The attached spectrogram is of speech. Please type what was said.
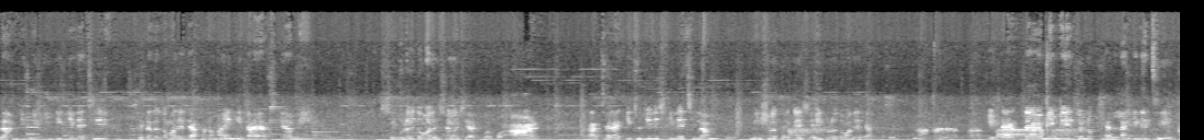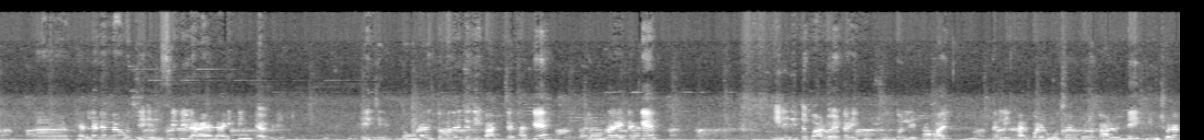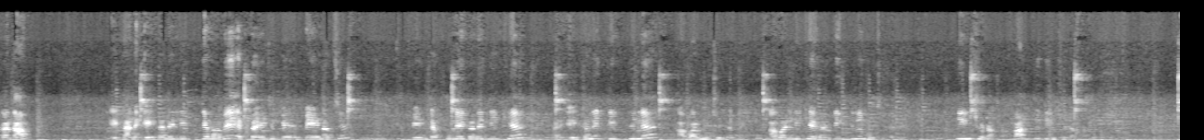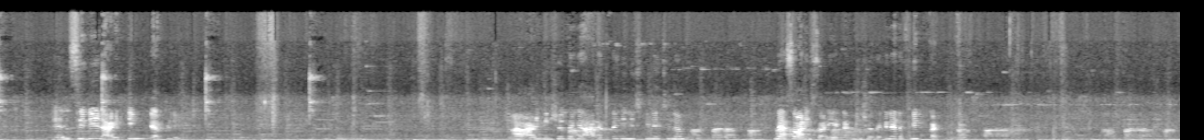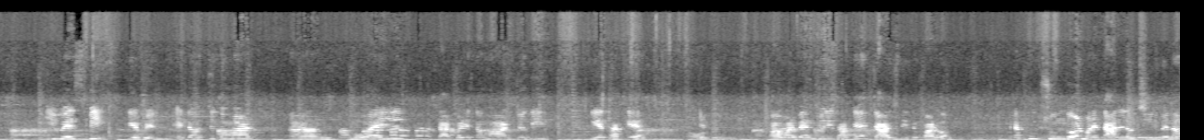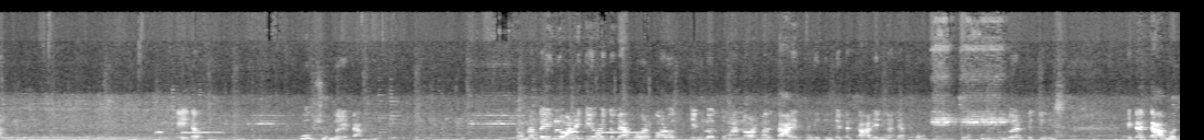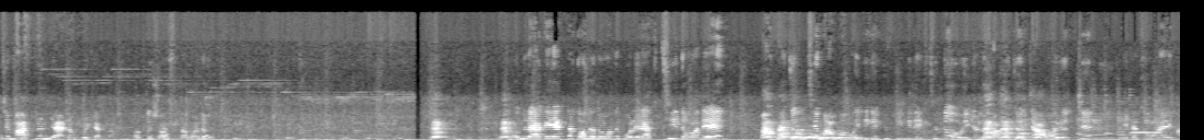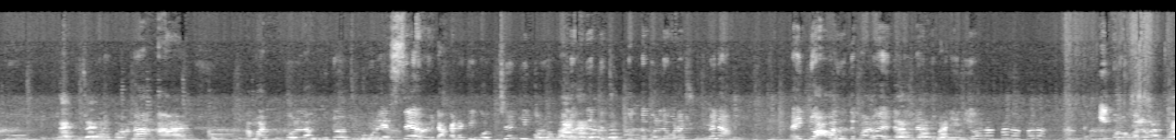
দেখালাম কিন্তু কী কী কিনেছি সেটা তো তোমাদের দেখানো হয়নি, তাই আজকে আমি সেগুলোই তোমাদের সঙ্গে শেয়ার করব। আর তাছাড়া কিছু জিনিস কিনেছিলাম, মিশো থেকে সেইগুলো তোমাদের দেখাবো। এটা একটা আমি মেয়ের জন্য খেলনা কিনেছি খেলনাটার নাম হচ্ছে এলসিডি রাইটিং ট্যাবলেট এই যে, তোমরা, তোমাদের যদি বাচ্চা থাকে, তোমরা এটাকে কিনে দিতে পারো। এটাই খুব সুন্দর লেখা হয়। আর লেখার পরে মোচার কোনো কারণ নেই। তিনশো টাকা দাম। এখানে এখানে লিখতে হবে। একটা এই যে পেন আছে। পেনটা খুলে এখানে লিখে, আর এখানে টিপ দিলে আবার মুছে যাবে। আবার লিখে এখানে টিপ দিলে মুছে যাবে। তিনশো টাকা, মাত্র তিনশো টাকা। LCD writing tablet. আর মিশো থেকে আর একটা জিনিস কিনেছিলাম। না সরি সরি এটা মিশো থেকে না এটা ফ্লিপকার্ট থেকে। ইউএসবি কেবল এটা হচ্ছে তোমার মোবাইল তারপরে তোমার যদি ইয়ে থাকে পাওয়ার ব্যাংক যদি থাকে চার্জ দিতে পারো। এটা খুব সুন্দর মানে টানলেও ছিঁড়বে না। এই দেখো খুব সুন্দর এটা। তোমরা তো এগুলো অনেকেই হয়তো ব্যবহার করো, যেগুলো তোমার নর্মাল তারের থাকে, কিন্তু এটা তারের না, দেখো। খুব সুন্দর একটা জিনিস। এটার দাম হচ্ছে মাত্র নিরানব্বই টাকা। কত সস্তা বলো? বন্ধুরা, আগে একটা কথা তোমাকে বলে রাখছি। তোমাদের পাখা চলছে, মামা ওইদিকে একটু টিভি দেখছে তো, ওই জন্য পাখা চলছে, আওয়াজ হচ্ছে। এটা তোমরা একটু কিছু মনে করো না। আর আমার বললাম দুটো চুমুড়ি এসছে, ওই ডাকাডাকি করছে, কি করব বলো? ওদের তো চুপ করতে বললে ওরা শুনবে না। তাই একটু আওয়াজ হতে পারো, এটা তোমরা একটু বানিয়ে নিও। কি করব বলো? ওরা তো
